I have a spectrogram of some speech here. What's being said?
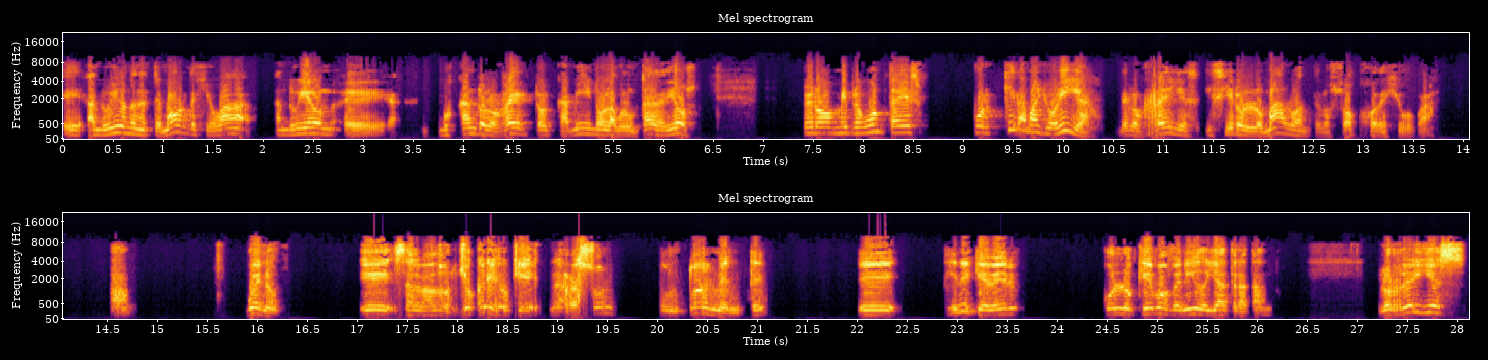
eh, anduvieron en el temor de Jehová, anduvieron eh, buscando lo recto, el camino, la voluntad de Dios. Pero mi pregunta es, ¿por qué la mayoría de los reyes hicieron lo malo ante los ojos de Jehová? Bueno, eh, Salvador, yo creo que la razón puntualmente eh, tiene que ver con lo que hemos venido ya tratando. Los reyes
